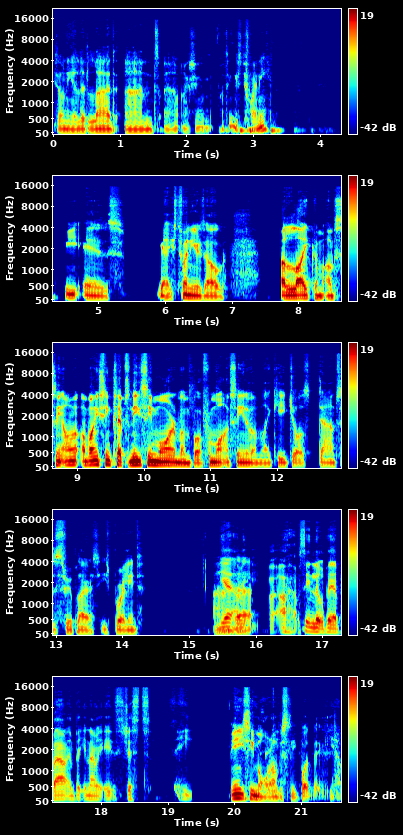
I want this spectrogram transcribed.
he's only a little lad, and uh, actually, I think he's twenty. He is, yeah, he's twenty years old. I like him. I've seen. I've only seen clips. I need to see more of him, but from what I've seen of him, like he just dances through players. He's brilliant. And, yeah, uh, I, I've seen a little bit about him, but you know, it's just he. you need to see more, obviously. But uh, you know,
